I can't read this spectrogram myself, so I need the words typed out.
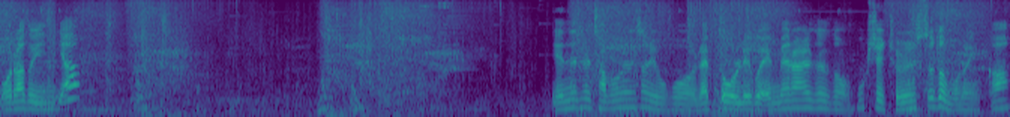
뭐라도 있냐? 얘네들 잡으면서 요거 랩도 올리고 에메랄드도 혹시 줄 수도 모르니까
